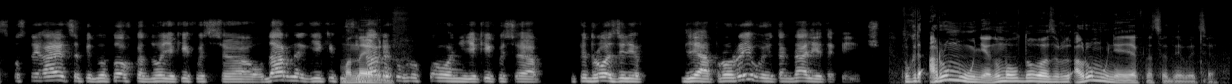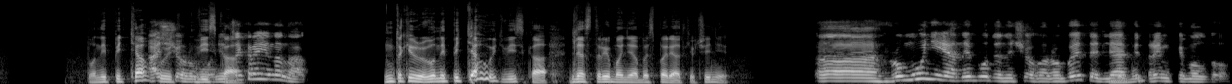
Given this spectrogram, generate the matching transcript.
спостерігається підготовка до якихось е, ударних, якихось Маневрів. ударних угруповань, якихось е, підрозділів для прориву і так далі, і таке інше. Слухайте, а Румунія, ну Молдова, а Румунія як на це дивиться? Вони підтягують. А що Румунія? війська? Це країна НАТО. Ну такі вони підтягують війська для стримання безпорядків чи ні? Е, Румунія не буде нічого робити для буде? підтримки Молдови.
